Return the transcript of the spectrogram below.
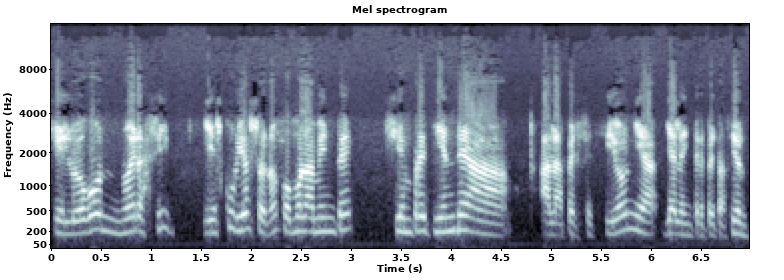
que luego no era así. Y es curioso, ¿no? Cómo la mente siempre tiende a, a la perfección y a, y a la interpretación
